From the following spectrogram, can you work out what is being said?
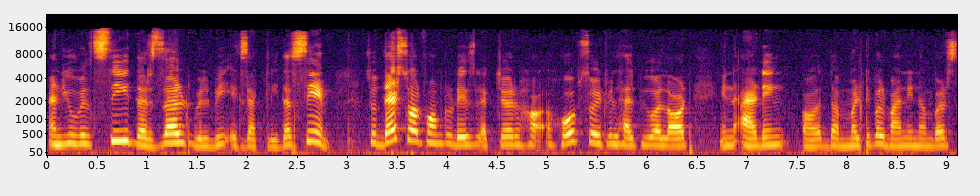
and you will see the result will be exactly the same. So that's all from today's lecture. Ho hope so it will help you a lot in adding uh, the multiple binary numbers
